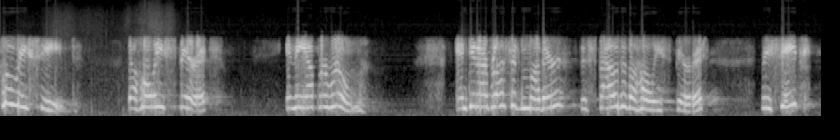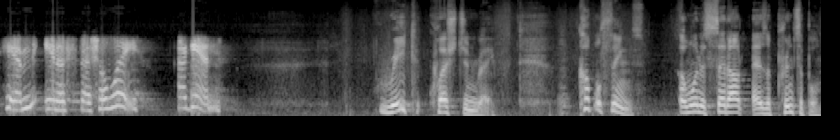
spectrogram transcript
who received the Holy Spirit in the upper room? And did our Blessed Mother, the spouse of the Holy Spirit, receive him in a special way? Again. Great question, Ray. Couple things I want to set out as a principle.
